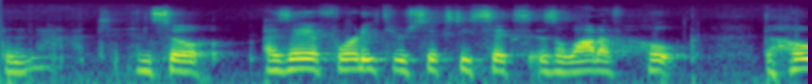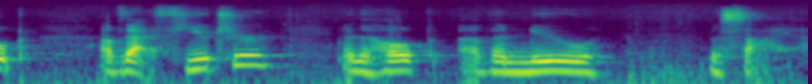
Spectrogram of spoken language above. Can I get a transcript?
than that. And so Isaiah 40 through 66 is a lot of hope the hope of that future and the hope of a new Messiah,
